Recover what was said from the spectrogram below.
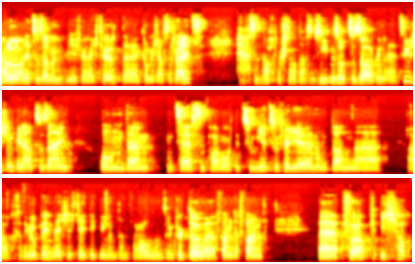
hallo alle zusammen. Wie ihr vielleicht hört, äh, komme ich aus der Schweiz. Also Nachbarstadt aus dem Süden sozusagen, äh, Zürich um genau zu sein. Und ähm, zuerst ein paar Worte zu mir zu verlieren und dann äh, auch der Gruppe, in welcher ich tätig bin und dann vor allem unseren Crypto äh, Fund of. Äh, vorab, ich habe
